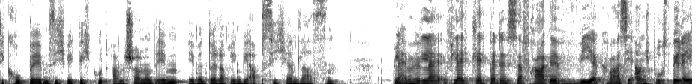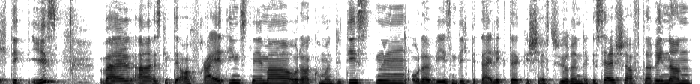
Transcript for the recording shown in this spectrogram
die Gruppe eben sich wirklich gut anschauen und eben eventuell auch irgendwie absichern lassen. Bleiben wir vielleicht gleich bei dieser Frage, wer quasi anspruchsberechtigt ist weil äh, es gibt ja auch freie Dienstnehmer oder Kommanditisten oder wesentlich beteiligte Geschäftsführende Gesellschafterinnen.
